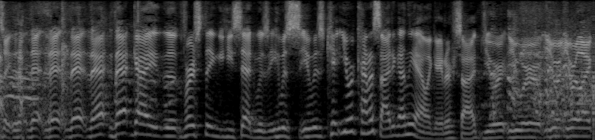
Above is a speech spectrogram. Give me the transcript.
like that, that, that, that, that guy. The first thing he said was he was he was you were kind of siding on the alligator side. You were you were you were, you were like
